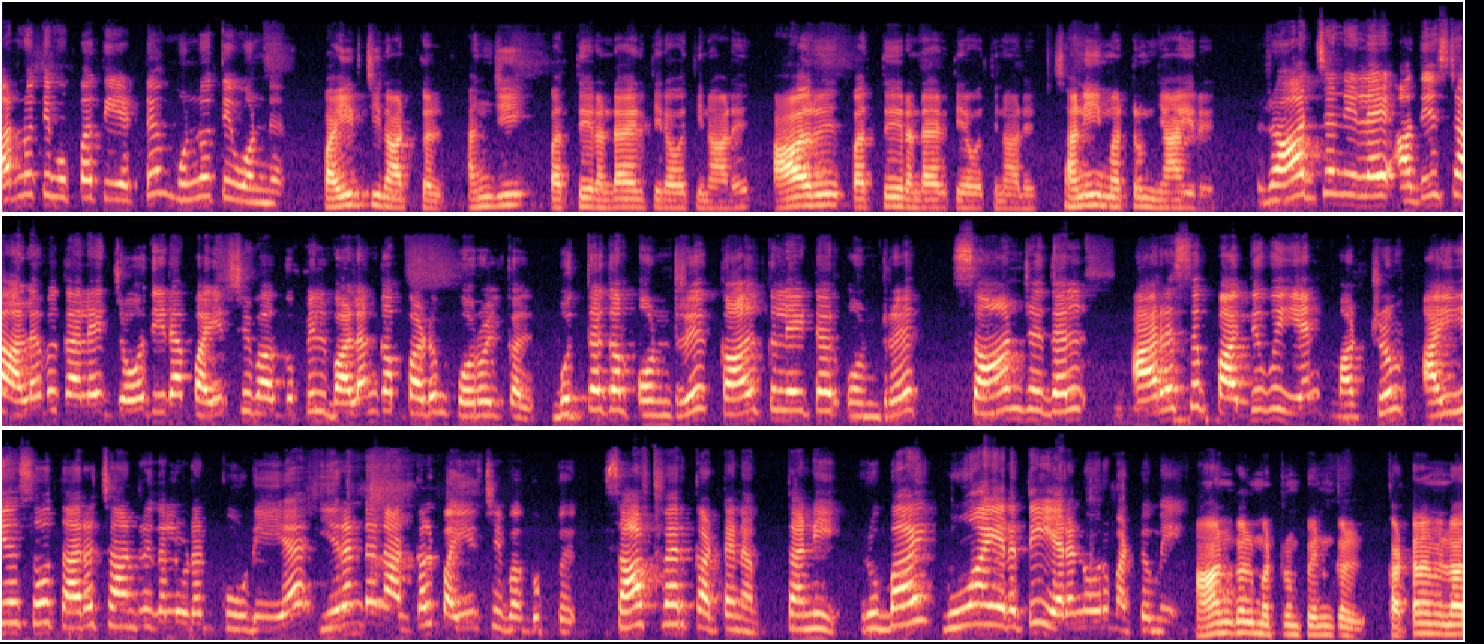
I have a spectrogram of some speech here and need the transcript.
அறுநூத்தி முப்பத்தி எட்டு முன்னூத்தி ஒன்னு. பயிற்சி நாட்கள் அஞ்சு பத்து ரெண்டாயிரத்தி இருபத்தி நாலு ஆறு பத்து ரெண்டாயிரத்தி இருபத்தி நாலு சனி மற்றும் ஞாயிறு. ராஜநிலை அதிர்ஷ்ட அளவுகளை ஜோதிட பயிற்சி வகுப்பில் வழங்கப்படும் பொருட்கள். புத்தகம் ஒன்று கால்குலேட்டர் ஒன்று சான்றிதழ் அரசு பதிவு எண் மற்றும் ஐஎஸ்ஓ தர சான்றிதழுடன் கூடிய இரண்டு நாட்கள் பயிற்சி வகுப்பு. சாஃப்ட்வேர் கட்டணம் தனி ரூபாய் மூவாயிரத்தி இருநூறு மட்டுமே. ஆண்கள் மற்றும் பெண்கள் கட்டணமில்லா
